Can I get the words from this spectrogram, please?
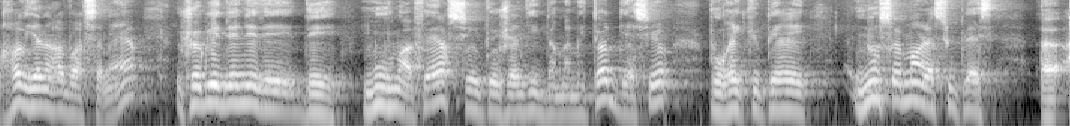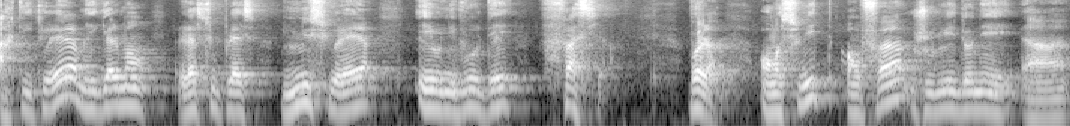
reviendra voir sa mère. Je lui ai donné des, mouvements à faire, ceux que j'indique dans ma méthode bien sûr, pour récupérer non seulement la souplesse euh, articulaire, mais également la souplesse musculaire et au niveau des fascias. Voilà. Ensuite, enfin, je lui ai donné un,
